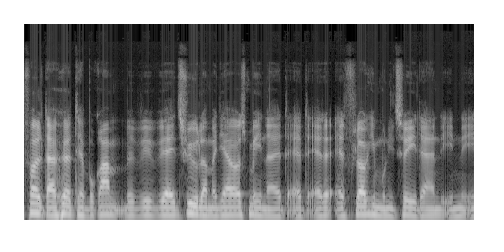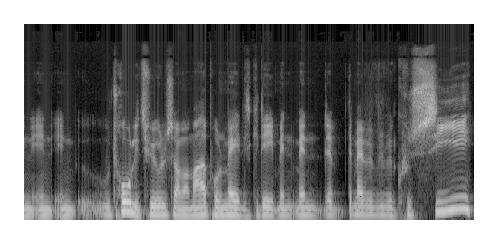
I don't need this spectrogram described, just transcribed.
folk, der har hørt det her program, vil, være i tvivl om, at jeg også mener, at, at, at, at flokimmunitet er en, en, en, en, en utrolig tvivlsom og meget problematisk idé. Men, men det, man vil, vil kunne sige,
